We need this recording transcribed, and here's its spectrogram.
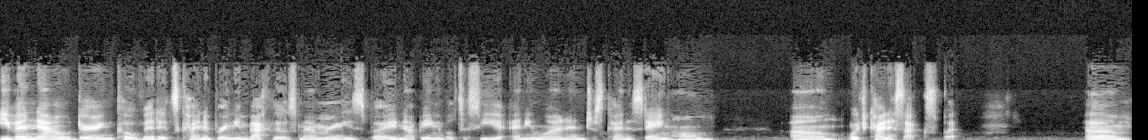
even now during COVID, it's kind of bringing back those memories by not being able to see anyone and just kind of staying home um, which kind of sucks. But um,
